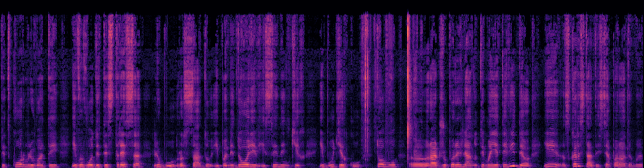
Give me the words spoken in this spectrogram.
підкормлювати і виводити з стреса любу розсаду, і помідорів, і синеньких, і будь-яку. Тому е, раджу переглянути моє те відео і скористатися порадами.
